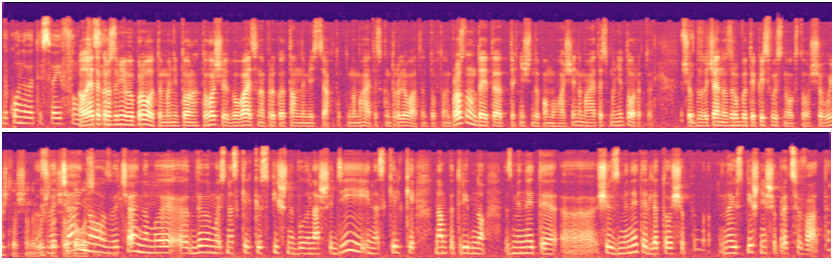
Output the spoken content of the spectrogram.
виконувати свої функції. Але я так розумію, ви проводите моніторинг того, що відбувається, наприклад, там на місцях. Тобто намагаєтесь контролювати. Тобто не просто надаєте технічну допомогу, а ще й намагаєтесь моніторити, щоб, звичайно, зробити якийсь висновок з того, що вийшло, що не вийшло, що вдалося. Звичайно, звичайно, ми е, дивимося, наскільки успішні були наші дії, і наскільки нам потрібно змінити е, щось змінити для того, щоб найуспішніше працювати.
